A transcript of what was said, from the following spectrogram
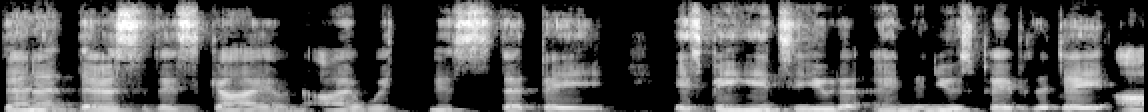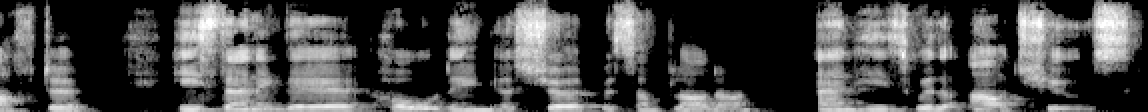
Then uh, there's this guy, an eyewitness that they is being interviewed in the newspaper the day after. He's standing there holding a shirt with some blood on, and he's without shoes.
